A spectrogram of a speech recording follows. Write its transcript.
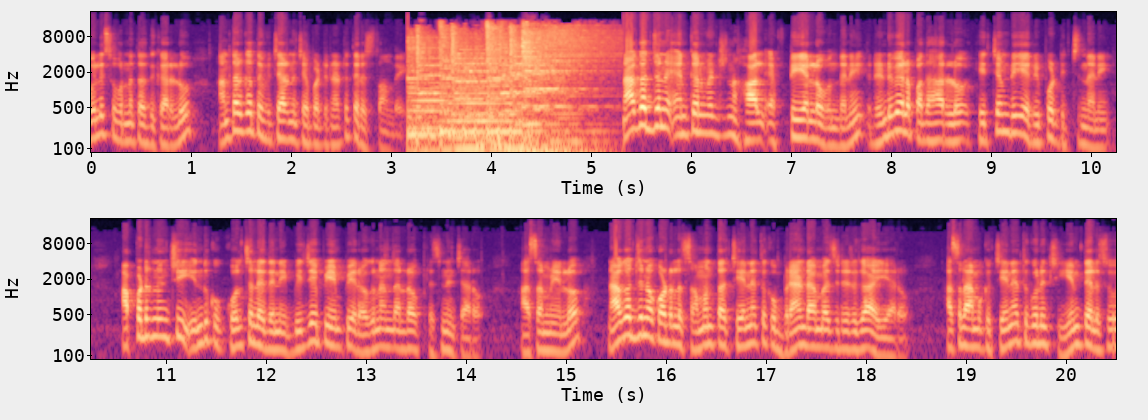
పోలీసు ఉన్నతాధికారులు అంతర్గత విచారణ చేపట్టినట్టు తెలుస్తోంది. నాగార్జున ఎన్కన్వెన్షన్ హాల్ ఎఫ్టీఎల్లో ఉందని రెండు వేల పదహారులో హెచ్ఎండిఏ రిపోర్ట్ ఇచ్చిందని అప్పటి నుంచి ఎందుకు కూల్చలేదని బీజేపీ ఎంపీ రఘునందన్ రావు ప్రశ్నించారు. ఆ సమయంలో నాగార్జున కోడలు సమంత చేనేతకు బ్రాండ్ అంబాసిడర్గా అయ్యారు. అసలు ఆమెకు చేనేత గురించి ఏం తెలుసు?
